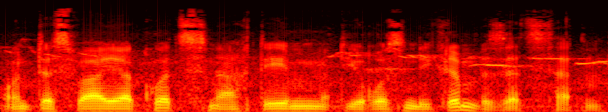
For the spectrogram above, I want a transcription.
und das war ja kurz nachdem die Russen die Krim besetzt hatten.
